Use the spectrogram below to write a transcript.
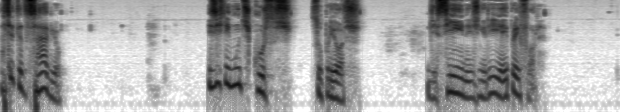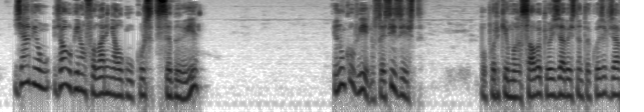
Acerca de sábio, existem muitos cursos superiores, medicina, engenharia e por aí fora. Já, haviam, já ouviram falar em algum curso de sabedoria? Eu nunca ouvi, não sei se existe. Vou pôr aqui uma ressalva que hoje já vejo tanta coisa que já,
